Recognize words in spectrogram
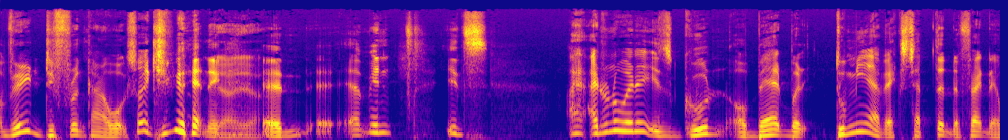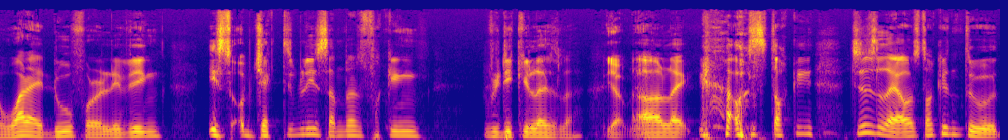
a very different kind of work. So I give you an, yeah, yeah. and uh, I mean, it's I, I don't know whether it's good or bad, but to me, I've accepted the fact that what I do for a living is objectively sometimes fucking ridiculous, lah. Yep, Uh, like I was talking, just like I was talking to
